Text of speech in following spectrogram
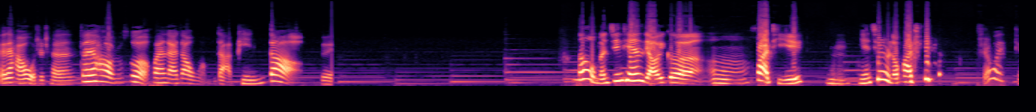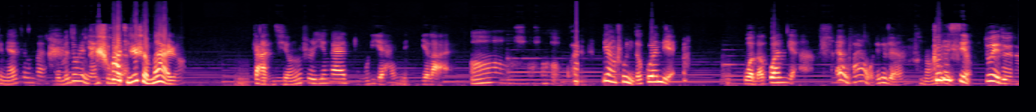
大家好，我是陈。大家好，我是贺，欢迎来到我们的频道。对。那我们今天聊一个嗯话题，嗯，年轻人的话题。其实我挺年轻的，我们就是年轻人。话题是什么来着？感情是应该独立还是依赖？哦，好好好，快亮出你的观点。我的观点，哎，我发现我这个人可能中性，对对对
